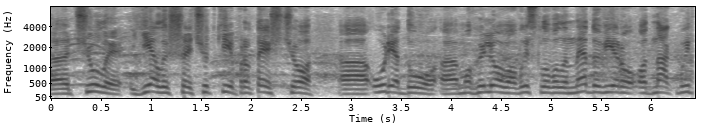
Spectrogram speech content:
е, чули, є лише чутки про те, що е, уряду е, Могильова висловили недовіру. Однак ми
